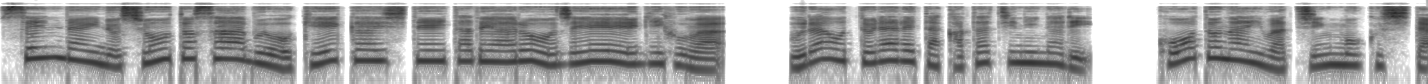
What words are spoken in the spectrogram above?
仙台のショートサーブを警戒していたであろう JA 岐阜は、裏を取られた形になり、コート内は沈黙した。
